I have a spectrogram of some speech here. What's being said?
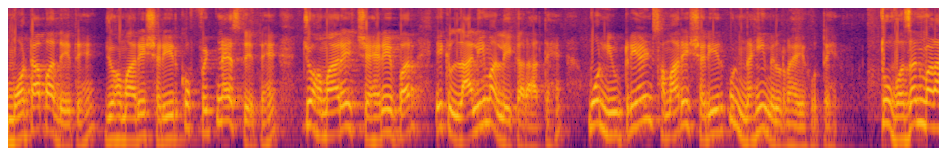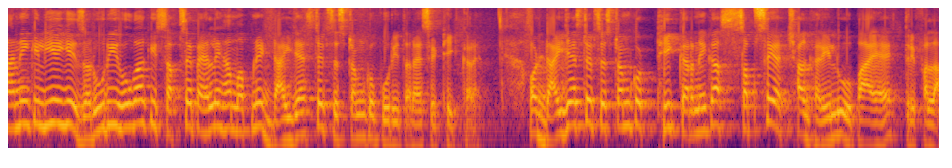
मोटापा देते हैं, जो हमारे शरीर को फिटनेस देते हैं, जो हमारे चेहरे पर एक लालिमा लेकर आते हैं, वो न्यूट्रिएंट्स हमारे शरीर को नहीं मिल रहे होते हैं। तो वज़न बढ़ाने के लिए ये ज़रूरी होगा कि सबसे पहले हम अपने डाइजेस्टिव सिस्टम को पूरी तरह से ठीक करें। और डाइजेस्टिव सिस्टम को ठीक करने का सबसे अच्छा घरेलू उपाय है त्रिफला।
